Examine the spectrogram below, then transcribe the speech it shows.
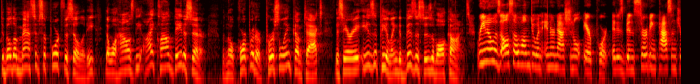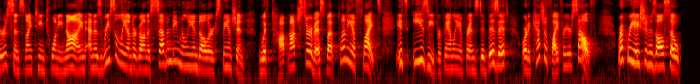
to build a massive support facility that will house the iCloud data center. With no corporate or personal income tax, this area is appealing to businesses of all kinds. Reno is also home to an international airport. It has been serving passengers since 1929 and has recently undergone a $70 million expansion with top-notch service but plenty of flights. It's easy for family and friends to visit or to catch a flight for yourself. Recreation is also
